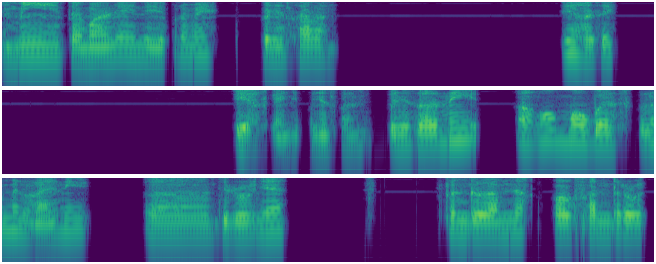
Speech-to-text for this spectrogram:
ini temanya ini apa namanya? Penyesalan. Iya gak sih? Iya kayaknya penyesalan. Penyesalan nih aku mau bahas film ini lah ini uh, judulnya tenggelamnya kapal Van der Wijk.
